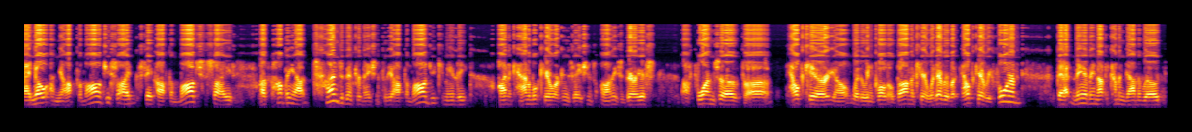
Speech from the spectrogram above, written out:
I know on the ophthalmology side, the state ophthalmology societies are pumping out tons of information for the ophthalmology community on accountable care organizations on these various uh, forms of uh, healthcare, you know, whether we call it Obamacare, whatever, but healthcare reform that may or may not be coming down the road,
